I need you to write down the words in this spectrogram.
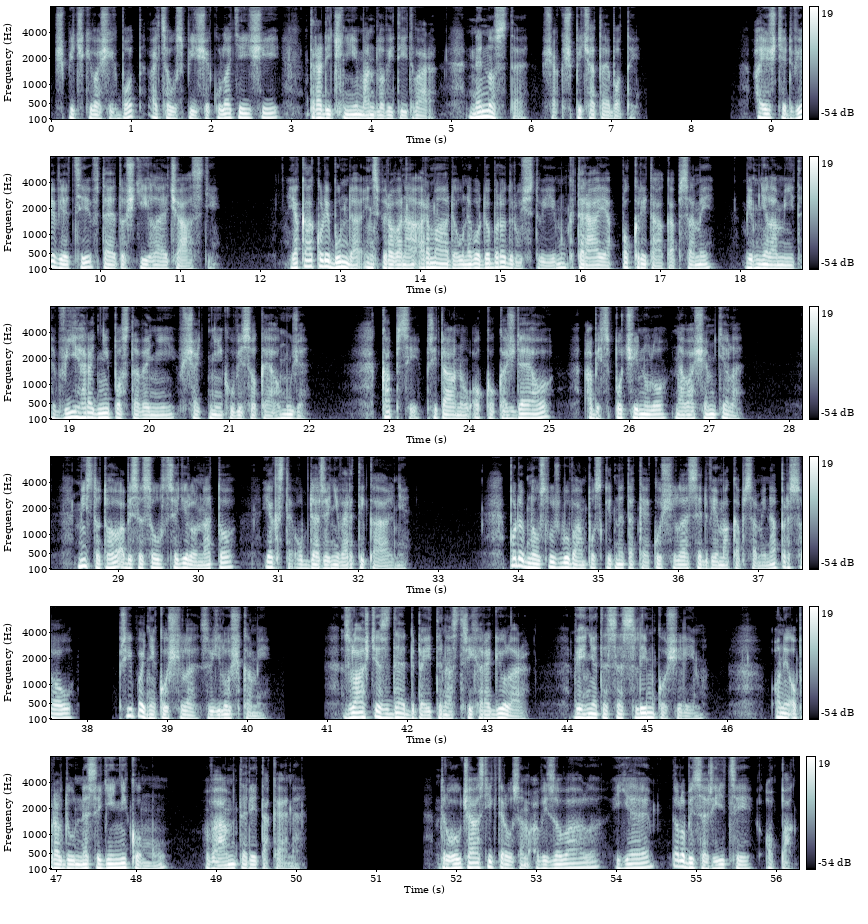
Špičky vašich bot, ať jsou spíše kulatější, tradiční mandlovitý tvar. Nenoste však špičaté boty. A ještě dvě věci v této štíhlé části. Jakákoliv bunda inspirovaná armádou nebo dobrodružstvím, která je pokrytá kapsami, by měla mít výhradní postavení v šatníku vysokého muže. Kapsy přitáhnou oko každého, aby spočinulo na vašem těle. Místo toho, aby se soustředilo na to, jak jste obdařeni vertikálně. Podobnou službu vám poskytne také košile se dvěma kapsami na prsou, případně košile s výložkami. Zvláště zde dbejte na střih regular. Vyhněte se slim košilím. Ony opravdu nesedí nikomu, vám tedy také ne. Druhou částí, kterou jsem avizoval, je Dalo by se říci opak.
